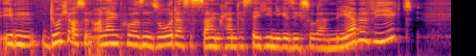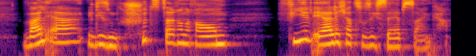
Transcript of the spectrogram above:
eben durchaus in Online-Kursen so, dass es sein kann, dass derjenige sich sogar mehr bewegt, weil er in diesem geschützteren Raum viel ehrlicher zu sich selbst sein kann.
